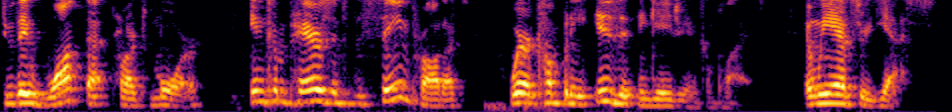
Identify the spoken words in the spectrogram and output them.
Do they want that product more in comparison to the same product where a company isn't engaging in compliance? And we answer yes.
